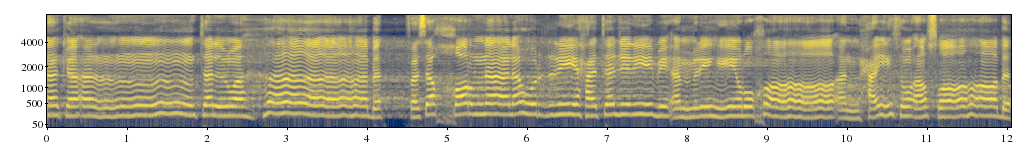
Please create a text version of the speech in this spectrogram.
إنك أنت الوهاب. فسخرنا له الريح تجري بأمره رخاء حيث أصاب.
